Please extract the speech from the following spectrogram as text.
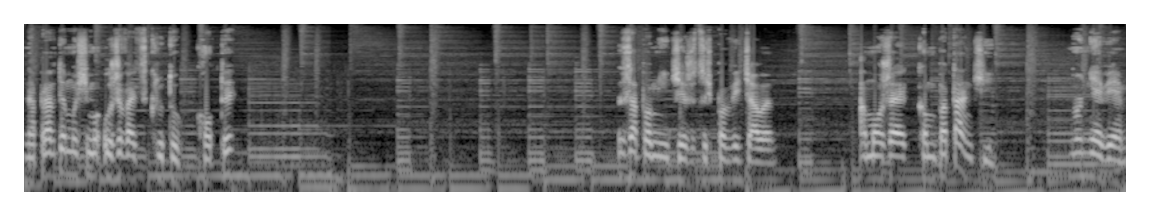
Naprawdę musimy używać skrótu koty? Zapomnijcie, że coś powiedziałem. A może kombatanci? No nie wiem,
